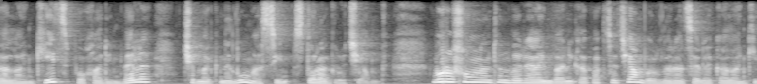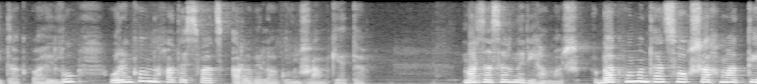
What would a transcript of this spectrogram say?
կալանքից փոխարինվել է չմեկնելու մասին ստորագրությամբ։ Որոշումն ընդունվել է այն բանի կապակցությամբ, որ լրացել է կալանքի տակ պահելու օրենքով նախատեսված առավելագույն ժամկետը մարզասերների համար. Բաքվում ընթացող շախմատի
